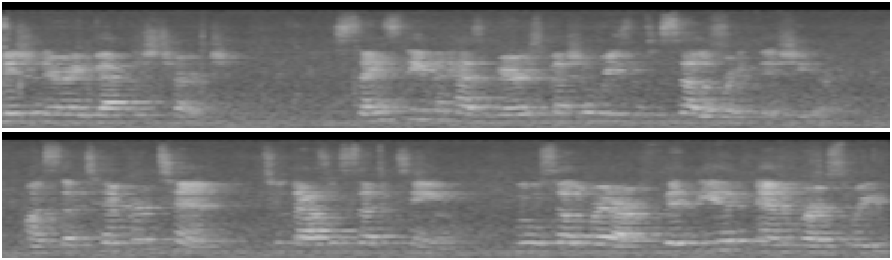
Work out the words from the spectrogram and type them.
Missionary Baptist Church. St. Stephen has a very special reason to celebrate this year. On September 10, 2017, we will celebrate our 50th anniversary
